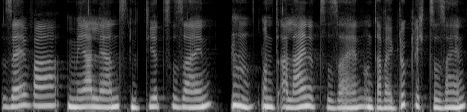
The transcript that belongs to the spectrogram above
selber mehr lernst, mit dir zu sein und alleine zu sein und dabei glücklich zu sein,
